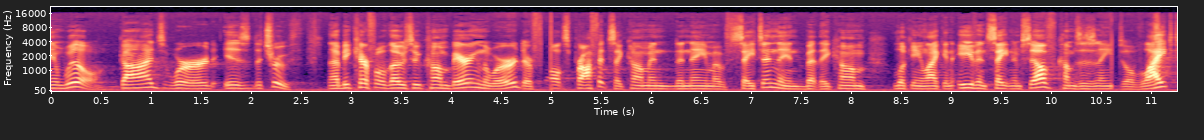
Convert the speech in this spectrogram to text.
and will. God's word is the truth. Now, be careful of those who come bearing the word. They're false prophets. They come in the name of Satan, and, but they come looking like an even Satan himself comes as an angel of light.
